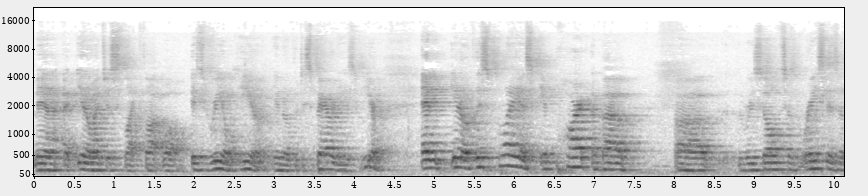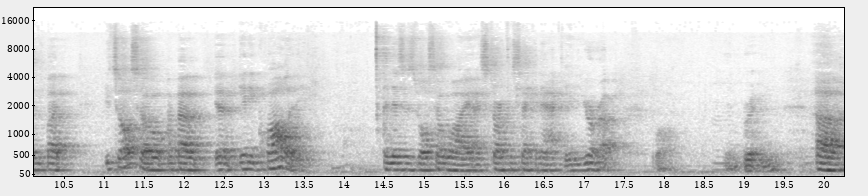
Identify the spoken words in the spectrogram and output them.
man, I, you know, I just like thought, well, it's real here, you know, the disparity is here. And, you know, this play is in part about uh, the results of racism, but it's also about uh, inequality. And this is also why I start the second act in Europe, well, in Britain, uh,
